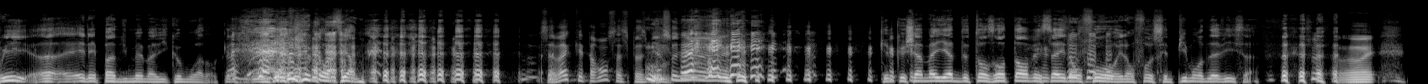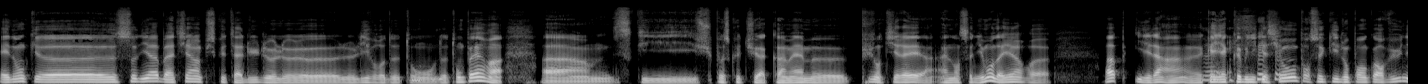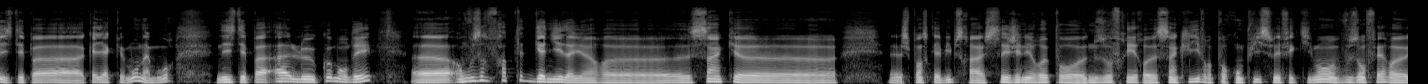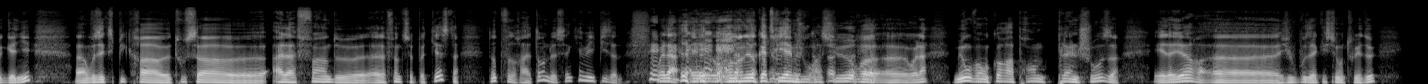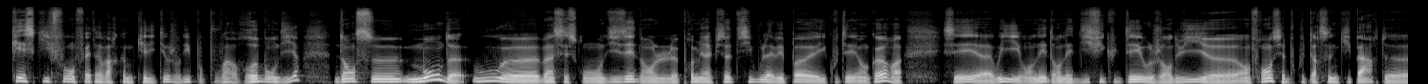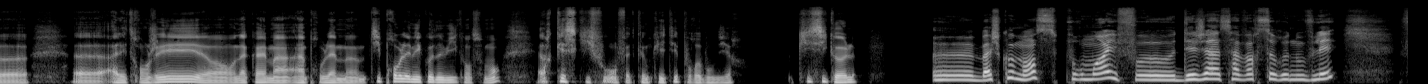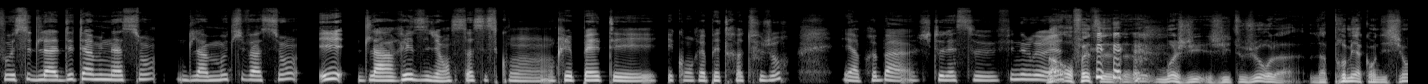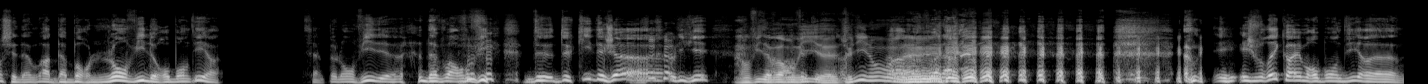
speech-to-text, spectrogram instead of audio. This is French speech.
Oui euh, elle n'est pas du même avis que moi donc euh, je confirme. Ça va avec tes parents, ça se passe bien, Sonia Quelques chamaillades de temps en temps mais ça il en faut il en faut c'est le piment de la vie ça. Ouais. Et donc, euh, Sonia, bah tiens, puisque tu as lu le, le, le livre de ton de ton père, euh, ce qui, je suppose que tu as quand même euh, pu en tirer un, un enseignement. D'ailleurs, euh, hop, il est là, hein, euh, Kayak. Communication. Pour ceux qui l'ont pas encore vu, n'hésitez pas à Kayak Mon Amour, n'hésitez pas à le commander. Euh, on vous en fera peut-être gagner d'ailleurs euh, cinq. euh, euh, je pense qu'Habib sera assez généreux pour euh, nous offrir euh, cinq livres pour qu'on puisse effectivement vous en faire euh, gagner. Euh, on vous expliquera euh, tout ça euh, à la fin de à la fin de ce podcast. Donc, il faudra attendre le cinquième épisode. Voilà. Et on en est au quatrième, je vous rassure. euh, euh, voilà. Mais on va encore apprendre plein de choses. Et d'ailleurs, euh, je vais vous poser la question à tous les deux. Qu'est-ce qu'il faut en fait avoir comme qualité aujourd'hui pour pouvoir rebondir dans ce monde où, euh, ben c'est ce qu'on disait dans le premier épisode. Si vous l'avez pas écouté encore, c'est euh, oui, on est dans des difficultés aujourd'hui euh, en France. Il y a beaucoup de personnes qui partent euh, euh, à l'étranger. Euh, On a quand même un, un problème, un petit problème économique en ce moment. Alors qu'est-ce qu'il faut en fait comme qualité pour rebondir? Qui s'y colle? Euh, bah, je commence. Pour moi, il faut déjà savoir se renouveler. Il faut aussi de la détermination, de la motivation et de la résilience. Ça, c'est ce qu'on répète et, et qu'on répétera toujours. Et après, bah, je te laisse euh, finir le Bah, reste. en fait, euh, moi je dis, je dis toujours la, la première condition, c'est d'avoir d'abord l'envie de rebondir. C'est un peu l'envie euh, d'avoir envie de, de qui déjà, euh, Olivier? Envie d'avoir envie, euh, Johnny, non? Ah, ben voilà. et, et je voudrais quand même rebondir. euh,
